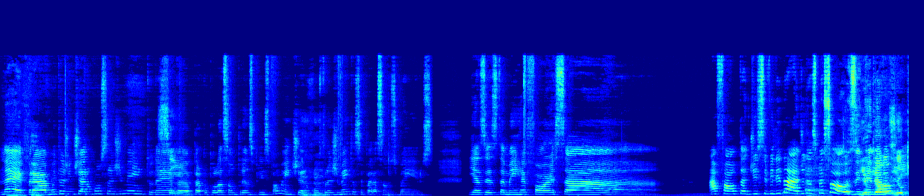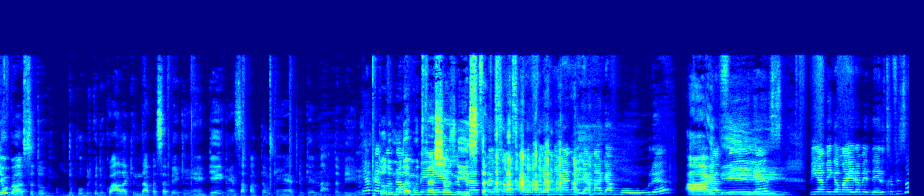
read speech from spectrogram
né, pra muita gente gera um constrangimento, né? Sim. Pra, pra população trans, principalmente, gera um Uhum. constrangimento a separação dos banheiros. E às vezes também reforça a, falta de civilidade das É. pessoas, E o, que entendeu? eu, e o que eu gosto do, do público do Koala é que não dá pra saber quem é gay, quem é sapatão, quem é hétero, quem é nada. Eu quero Todo mundo é um muito beijo fashionista. Pras pessoas que eu vi a minha amiga Maga Moura, Ai, Maravilhas. Minha amiga Maíra Medeiros, que eu fiz. Ai,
